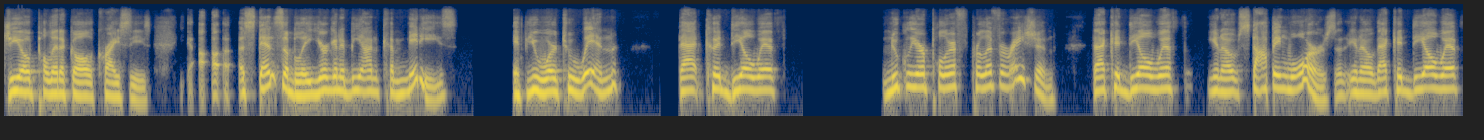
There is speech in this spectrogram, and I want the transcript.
geopolitical crises. Uh, uh, ostensibly, you're going to be on committees. If you were to win that could deal with nuclear prolif- proliferation. That could deal with you know stopping wars. You know that could deal with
